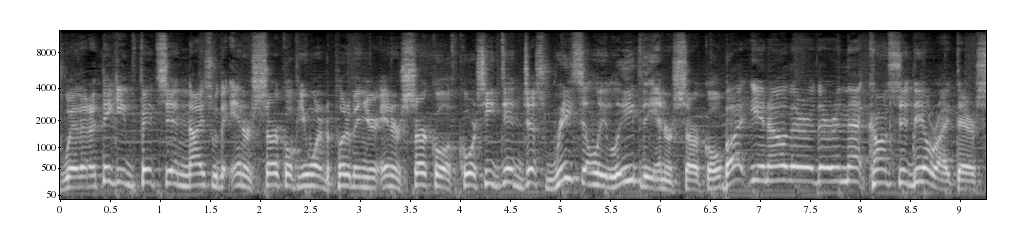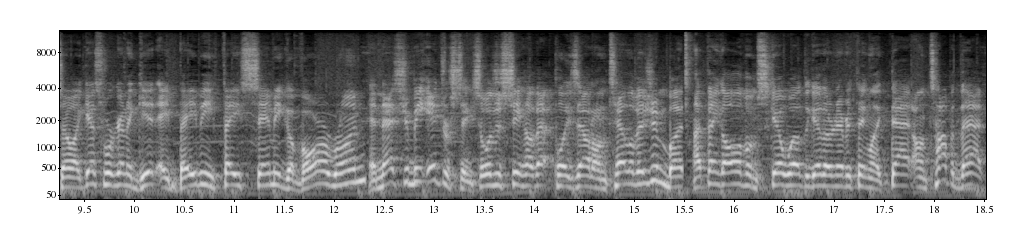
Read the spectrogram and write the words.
with, and I think he fits in nice with the Inner Circle if you wanted to put him in your Inner Circle. Of course, he did just recently leave the Inner Circle, but, you know, they're, they're in that constant deal right there, so I guess we're going to get a babyface Sammy Guevara run, and that should be interesting, so we'll just see how that plays out on television, but I think all of them scale well together and everything like that. On top of that,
